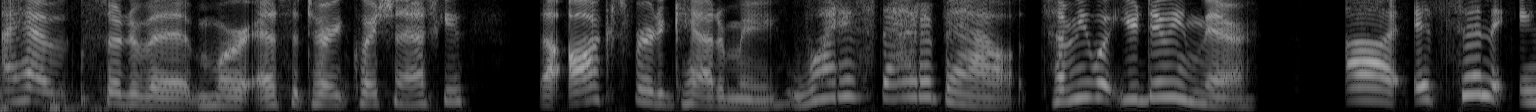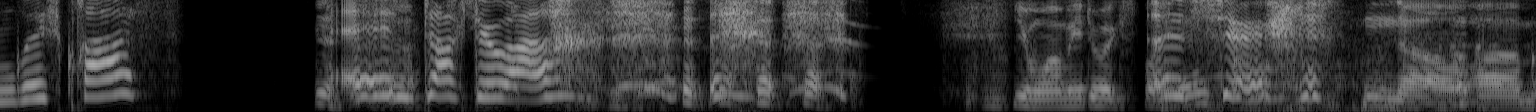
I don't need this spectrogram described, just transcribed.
I have sort of a more esoteric question to ask you. The Oxford Academy, what is that about? Tell me what you're doing there. Uh, it's an English class, and Dr. Wow, You want me to explain it? sure. No. Um,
